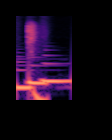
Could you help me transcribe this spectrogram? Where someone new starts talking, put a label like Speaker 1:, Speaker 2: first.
Speaker 1: Excellent.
